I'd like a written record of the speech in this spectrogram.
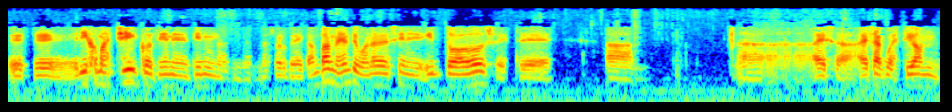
este, el hijo más chico tiene, tiene una, una suerte de campamento, y bueno, deciden ir todos este, a, a, a esa, a esa cuestión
